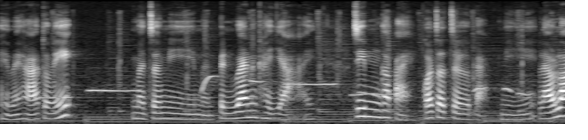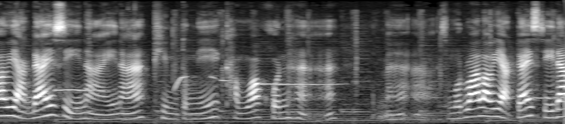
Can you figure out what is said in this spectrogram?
เห็นไหมคะ ตรงนี้มันจะมีเหมือนเป็นแว่นขยาย จิ้มเข้าไป ก็จะเจอแบบนี้ แล้วเราอยากได้สีไหนนะ พิมพ์ตรงนี้คำว่าค้นหาเห็นไหมอ่าสมมติว่าเราอยากได้สีด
